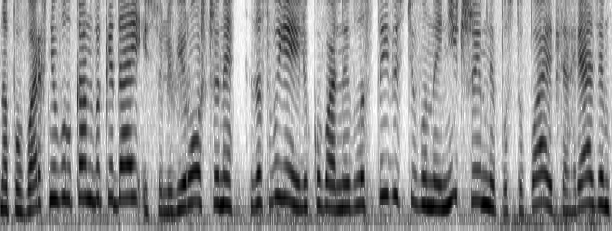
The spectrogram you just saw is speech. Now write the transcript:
На поверхню вулкан викидає і сольові розчини. За своєю лікувальною властивістю вони нічим не поступаються грязям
